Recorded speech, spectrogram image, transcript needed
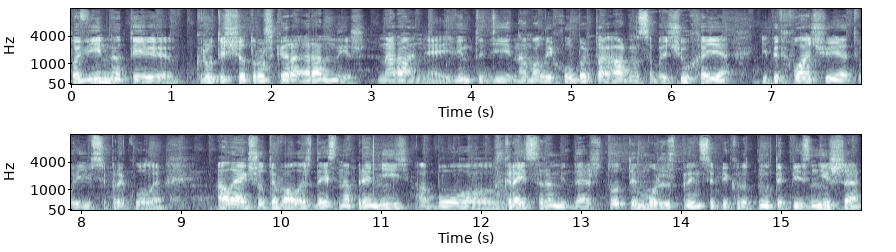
повільно, ти крутиш що трошки раниш на раннє, і він тоді на малих обертах гарно себе чухає і підхвачує твої всі приколи. Але якщо ти валиш десь на прямій або крейсером ідеш, то ти можеш в принципі крутнути пізніше,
